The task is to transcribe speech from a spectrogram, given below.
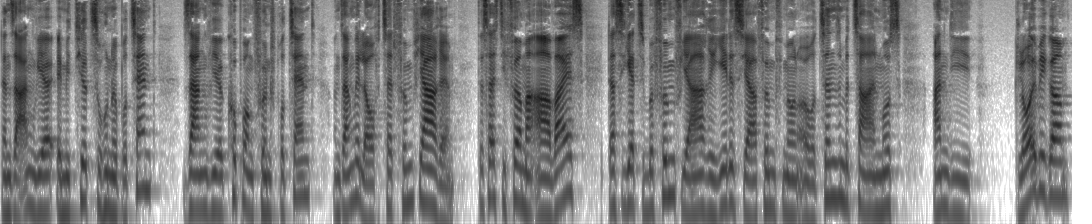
dann sagen wir emittiert zu 100 Prozent, sagen wir Coupon 5 Prozent und sagen wir Laufzeit 5 Jahre. Das heißt, die Firma A weiß, dass sie jetzt über 5 Jahre jedes Jahr 5 Millionen Euro Zinsen bezahlen muss an die Gläubiger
